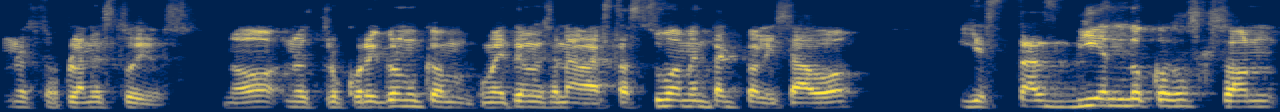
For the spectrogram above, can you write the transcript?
nuestro plan de estudios, ¿no? Nuestro currículum, como, como te mencionaba, está sumamente actualizado y estás viendo cosas que son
